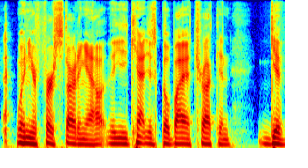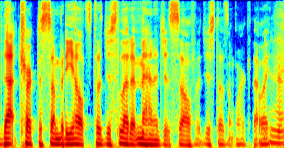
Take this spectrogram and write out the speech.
when you're first starting out. You can't just go buy a truck and give that truck to somebody else to just let it manage itself. It just doesn't work that way. Yeah.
